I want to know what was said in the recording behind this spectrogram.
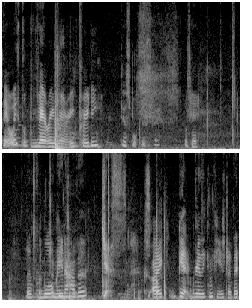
They always look very, very pretty. Just walk this way. Okay. Let's Do you walk want me to into have it? Yes. Because I get really confused with it.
